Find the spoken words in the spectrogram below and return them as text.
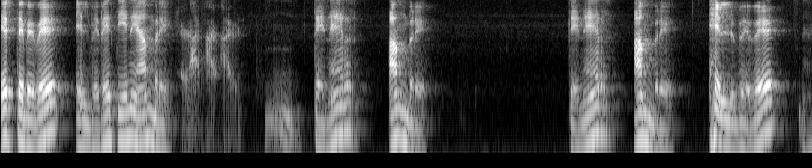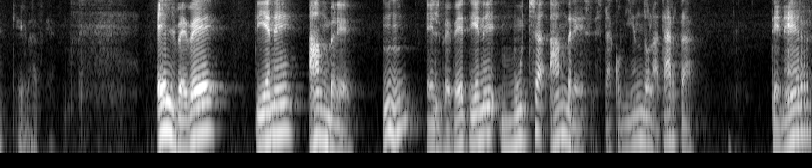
Este bebé, el bebé tiene hambre. Tener hambre. Tener hambre. El bebé, qué gracia. El bebé tiene hambre. El bebé tiene mucha hambre, se está comiendo la tarta. Tener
